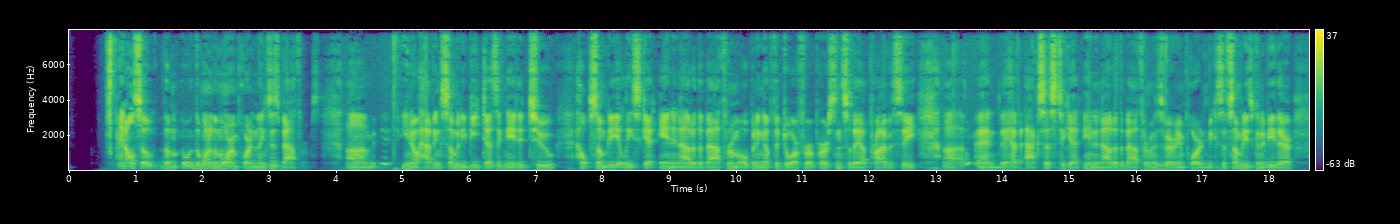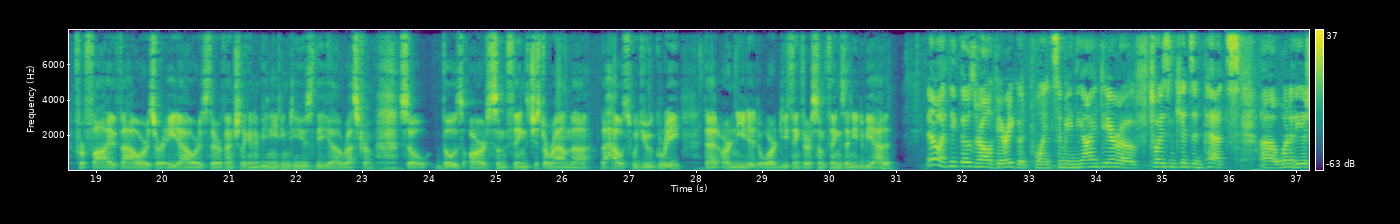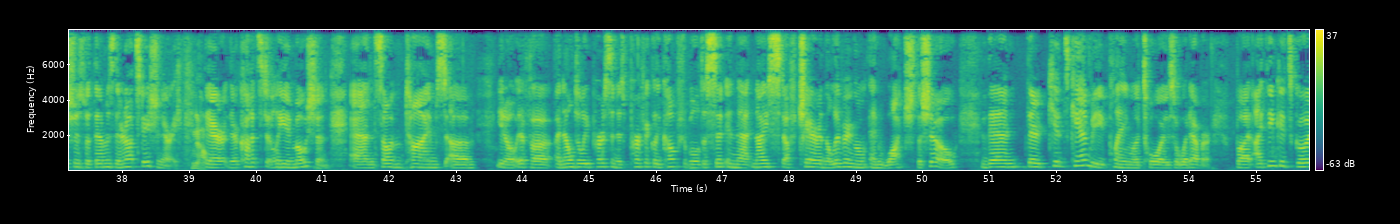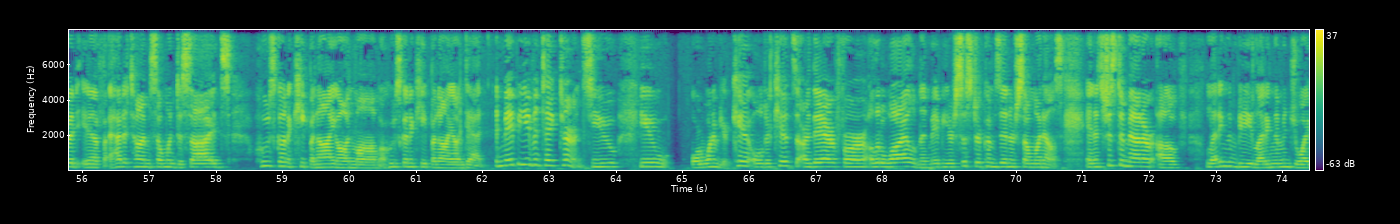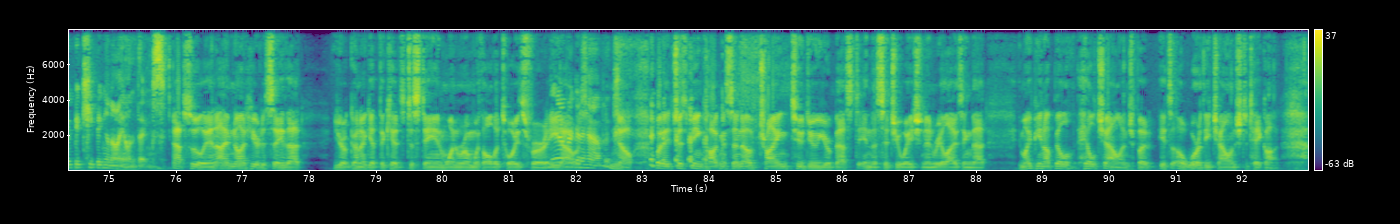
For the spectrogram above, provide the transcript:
and also the, the one of the more important things is bathrooms. Um, you know, having somebody be designated to help somebody at least get in and out of the bathroom, opening up the door for a person so they have privacy uh, and they have access to get in and out of the bathroom is very important because if somebody's going to be there for five hours or eight hours, they're eventually going to be needing to use the uh, restroom. So those are some things just around the, the house. Would you agree that are needed, or do you think there are some things that need to be added? No, I think those are all very good points. I mean, the idea of toys and kids and pets, uh, one of the issues with them is they're not stationary. No. They're they're constantly in motion, and sometimes, um, you know, if a, an elderly person is perfectly comfortable to sit in that nice stuffed chair in the living room and watch the show, then their kids can be playing with toys or whatever. But I think it's good if ahead of time someone decides who's going to keep an eye on mom or who's going to keep an eye on dad and maybe even take turns you you or one of your kid older kids are there for a little while and then maybe your sister comes in or someone else and it's just a matter of letting them be letting them enjoy but keeping an eye on things absolutely and i'm not here to say that you're going to get the kids to stay in one room with all the toys for eight Never hours. gonna happen. No, but it's just being cognizant of trying to do your best in the situation and realizing that it might be an uphill hill challenge, but it's a worthy challenge to take on.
